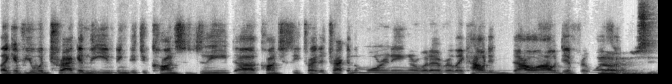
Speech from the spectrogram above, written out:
like if you would track in the evening did you consciously uh, consciously try to track in the morning or whatever like how did how how different was it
